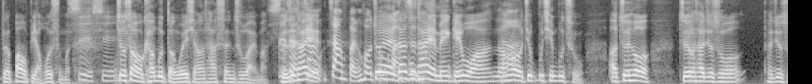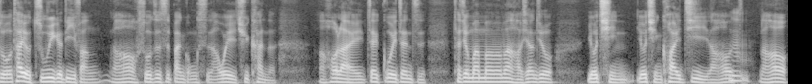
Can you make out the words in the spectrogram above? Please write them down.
的报表或什么，是是，就算我看不懂，我也想要他生出来嘛，是，可是他也账本或对，但是他也没给我啊，然后就不清不楚、嗯、啊，最后最后他就说，他就说他有租一个地方，然后说这是办公室，然后我也去看了，然后后来再过一阵子，他就慢慢慢慢好像就。有请有请会计，然后、嗯、然后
